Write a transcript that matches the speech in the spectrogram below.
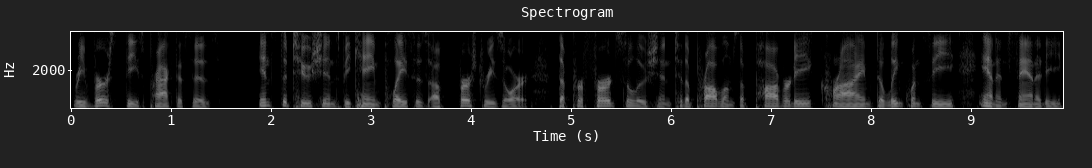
reversed these practices. Institutions became places of first resort, the preferred solution to the problems of poverty, crime, delinquency, and insanity.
